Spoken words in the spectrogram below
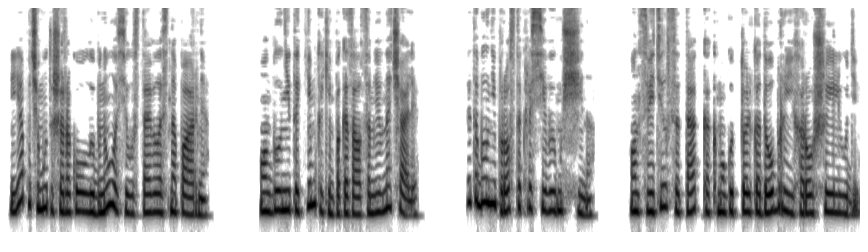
я почему-то широко улыбнулась и уставилась на парня. Он был не таким, каким показался мне вначале. Это был не просто красивый мужчина. Он светился так, как могут только добрые и хорошие люди.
